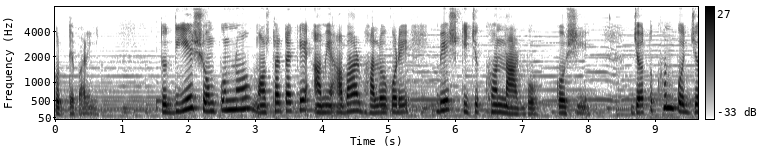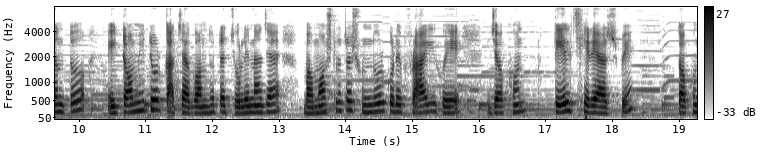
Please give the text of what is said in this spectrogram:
করতে পারেন। তো দিয়ে সম্পূর্ণ মশলাটাকে আমি আবার ভালো করে বেশ কিছুক্ষণ নাড়ব, কষিয়ে। যতক্ষণ পর্যন্ত এই টমেটোর কাঁচা গন্ধটা চলে না যায় বা মশলাটা সুন্দর করে ফ্রাই হয়ে যখন তেল ছেড়ে আসবে, তখন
